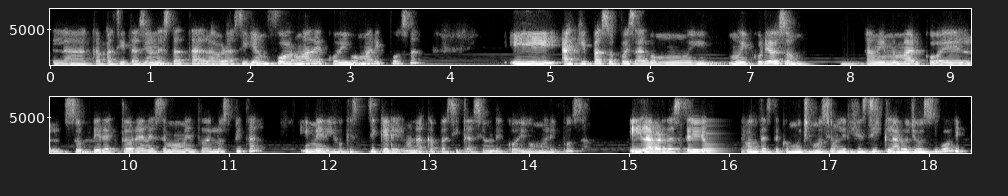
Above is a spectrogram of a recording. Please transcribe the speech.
la capacitación estatal, ahora sigue en forma de código mariposa. Y aquí pasó pues algo muy, muy curioso. A mí me marcó el subdirector en ese momento del hospital y me dijo que si quería una capacitación de código mariposa. Y la verdad es que yo contesté con mucha emoción, le dije, sí, claro, yo sí voy.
